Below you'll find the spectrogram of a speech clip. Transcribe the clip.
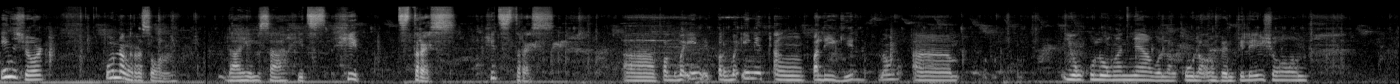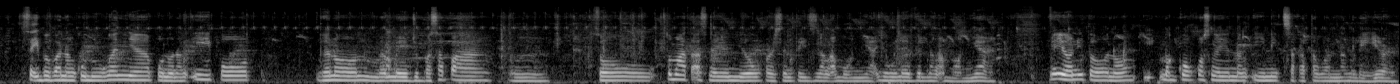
in short, unang rason, dahil sa heat, heat stress. Heat stress. Ah, pag mainit, pag mainit ang paligid, no? Um, yung kulungan niya, walang kulang ang ventilation. Sa ibaba ng kulungan niya, puno ng ipot. Ganon, medyo basa pa. Mm. So, tumataas ngayon yung percentage ng ammonia, yung level ng ammonia. Ngayon, ito, no, magkokos ngayon ng init sa katawan ng layer.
